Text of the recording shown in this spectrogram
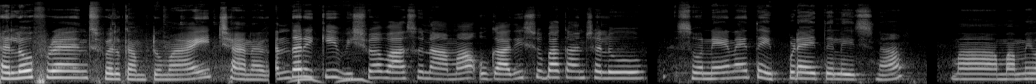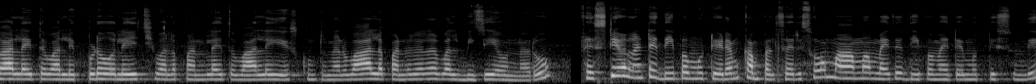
Hello friends welcome to my channel అందరికీ విశ్వవాసునామ ఉగాది శుభాకాంక్షలు. సో నేనైతే ఇప్పుడైతే లేచిన. మా మమ్మీ వాళ్ళైతే వాళ్ళు ఎప్పుడో లేచి వాళ్ళ పనులు అయితే వాళ్ళే చేసుకుంటున్నారు. వాళ్ళ పనులలో వాళ్ళు బిజీ ఉన్నారు. ఫెస్టివల్ అంటే దీపం ముట్టేయడం కంపల్సరీ. సో మా అమ్మమ్మ అయితే దీపం అయితే ముట్టిస్తుంది.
